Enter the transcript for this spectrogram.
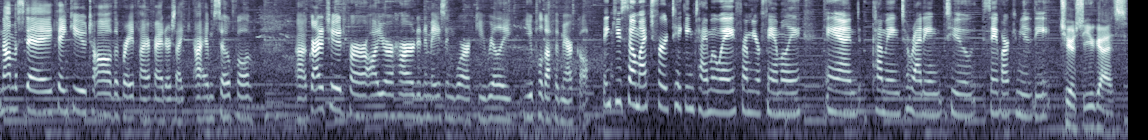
Namaste. Thank you to all the brave firefighters. I, I am so full of uh, gratitude for all your hard and amazing work. You really, you pulled off a miracle. Thank you so much for taking time away from your family and coming to Redding to save our community. Cheers to you guys.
